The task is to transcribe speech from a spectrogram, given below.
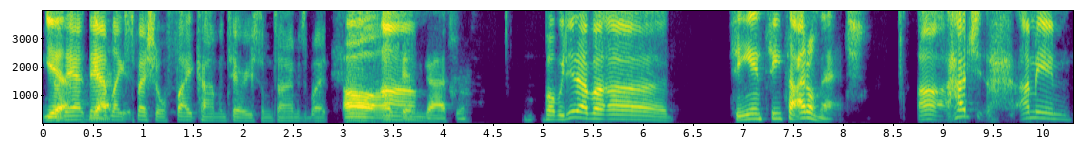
Yeah, so they, have, they have like special fight commentary sometimes. But oh, okay, um, gotcha. but we did have a uh TNT title match: uh how'd you? I mean,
